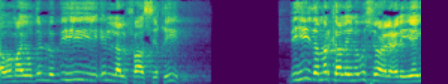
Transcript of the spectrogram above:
ah wamaa yudilu bihi ila alfaasiqiin bihiida markaa laynagu soo celceliyey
